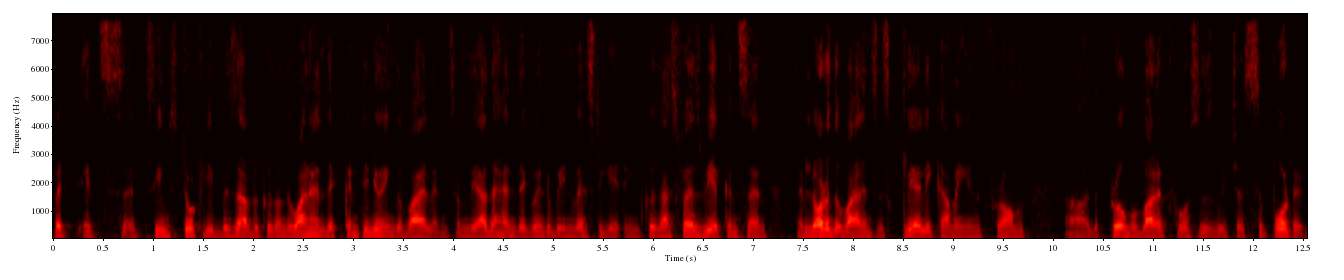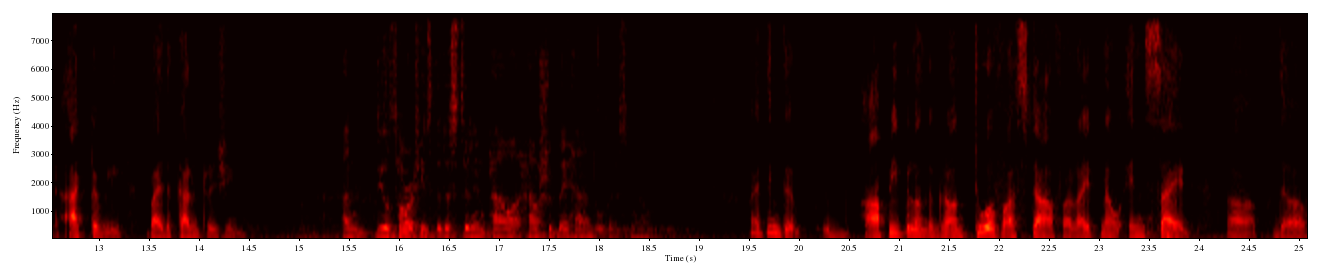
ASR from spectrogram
But it's, it seems totally bizarre because on the one hand they're continuing the violence, on the other hand they're going to be investigating because as far as we are concerned, a lot of the violence is clearly coming in from uh, the pro-Mubarak forces which are supported actively by the current regime. And the authorities that are still in power, how should they handle this now? I think that our people on the ground, two of our staff are right now inside uh, the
